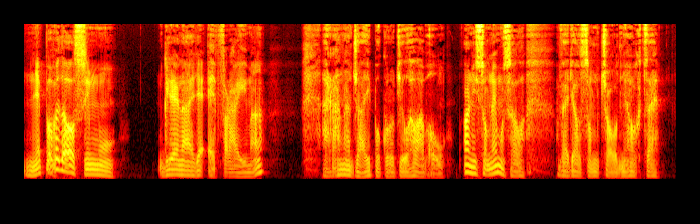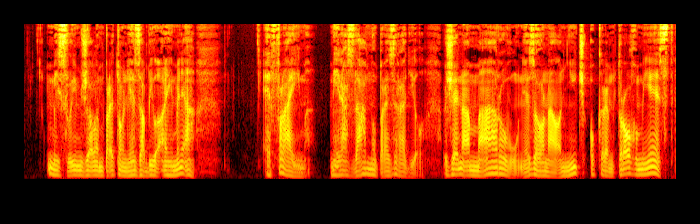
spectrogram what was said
nepovedal si mu, kde nájde Efraima? Rana Jai pokrutil hlavou. Ani som nemusel. Vedel som, čo od neho chce. Myslím, že len preto nezabil aj mňa. Efraim mi raz dávno prezradil, že na Márovu nezohnal nič okrem troch miest,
